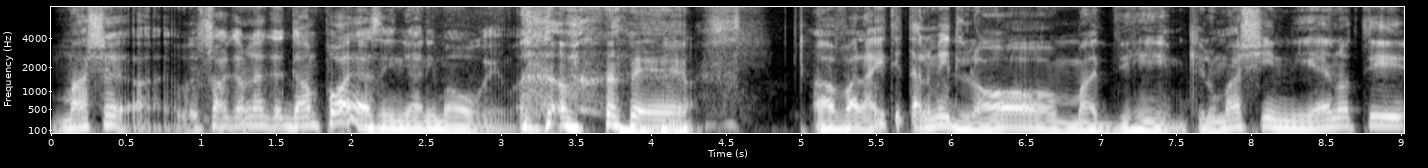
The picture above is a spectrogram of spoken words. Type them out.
מה ש... אפשר גם להגיד, גם פה היה איזה עניין עם ההורים. אבל, אה, אבל הייתי תלמיד לא מדהים. כאילו, מה שעניין אותי,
